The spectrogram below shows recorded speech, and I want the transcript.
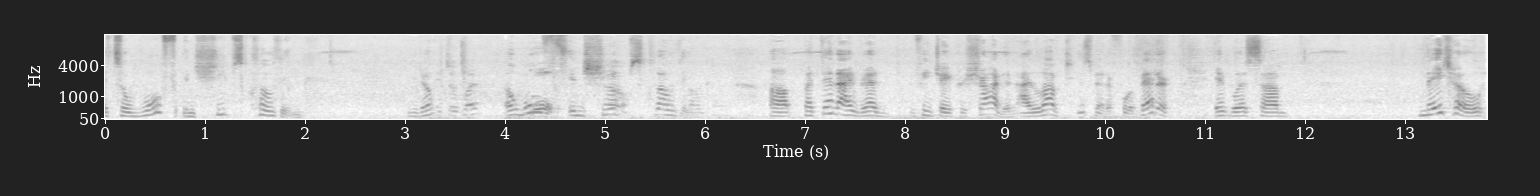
it's a wolf in sheep's clothing. You know? It's a what? A wolf, Wolf. in sheep's clothing. Okay. Uh, but then I read Vijay Prashad and I loved his metaphor better. It was um, NATO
